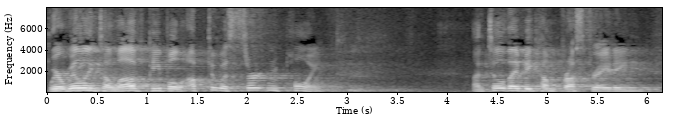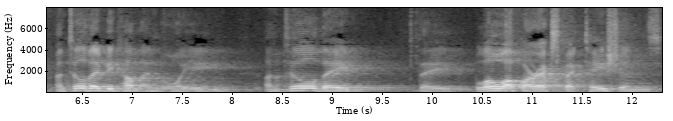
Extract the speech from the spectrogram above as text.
we're willing to love people up to a certain point until they become frustrating, until they become annoying, until they, they blow up our expectations,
